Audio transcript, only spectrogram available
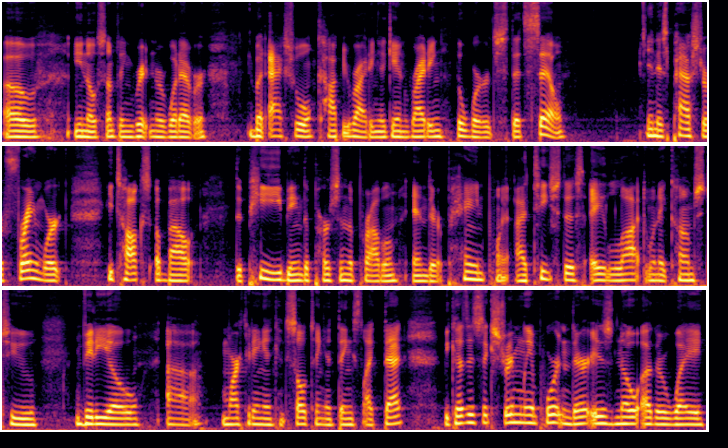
of you know something written or whatever, but actual copywriting. Again, writing the words that sell. In his pastor framework, he talks about the P being the person, the problem, and their pain point. I teach this a lot when it comes to video uh, marketing and consulting and things like that because it's extremely important. There is no other way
